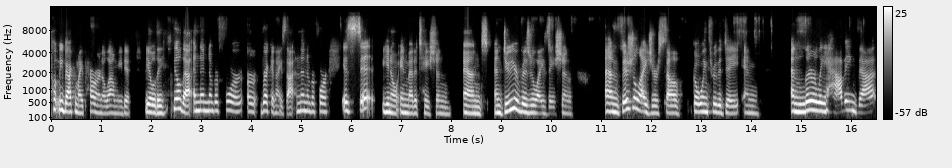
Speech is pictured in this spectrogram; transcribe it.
put me back in my power and allow me to be able to feel that. And then number 4 or recognize that. And then number 4 is sit, you know, in meditation and and do your visualization and visualize yourself going through the day and and literally having that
